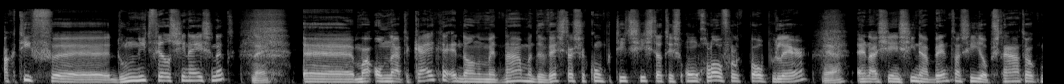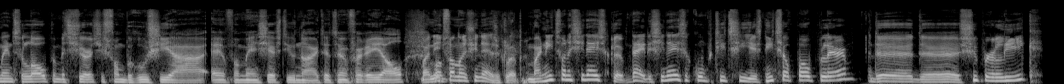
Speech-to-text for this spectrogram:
actief uh, doen niet veel Chinezen het. Nee. Maar om naar te kijken, en dan met name de westerse competities... dat is ongelooflijk populair. Ja. En als je in China bent, dan zie je op straat ook mensen lopen... met shirtjes van Borussia en van Manchester United en van Real. Maar niet Want, van een Chinese club? Maar niet van een Chinese club. Nee, de Chinese competitie is niet zo populair. De, de Super League...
